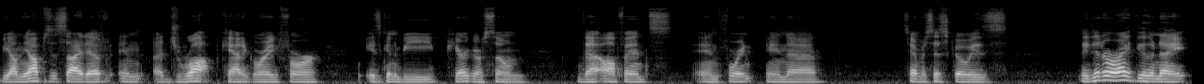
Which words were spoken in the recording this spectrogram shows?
be on the opposite side of in a drop category for is going to be Pierre Garcon. That offense and for in, in uh, San Francisco is they did all right the other night,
